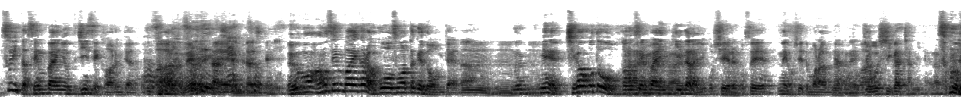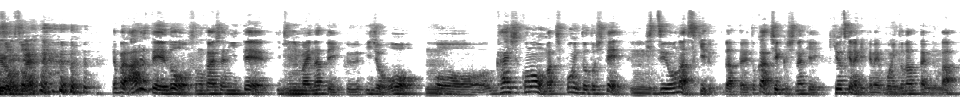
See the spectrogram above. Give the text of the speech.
ついた先輩によって人生変わるみたいなことがあるんですよね。確かに確かあの先輩からはこう教わったけど、みたいな。ね、違うことを他の先輩に聞いたら教える、教え、ね、教えてもらうみたないなこ、とが。上司ガチャみたいな。そうそうそうね。やっぱりある程度、その会社にいて、一人前になっていく以上を、うんこう、会社、このマッチポイントとしてうん必要なスキルだったりとか、チェックしなきゃ、気をつけなきゃいけないポイントだったりとか、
